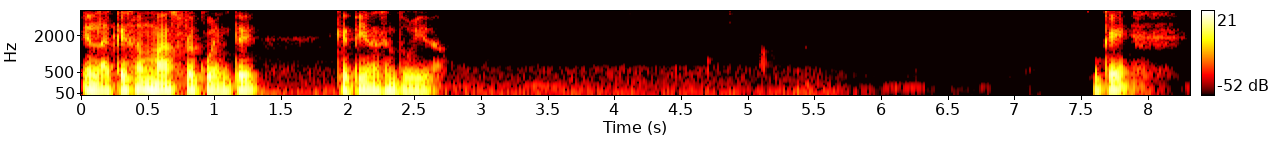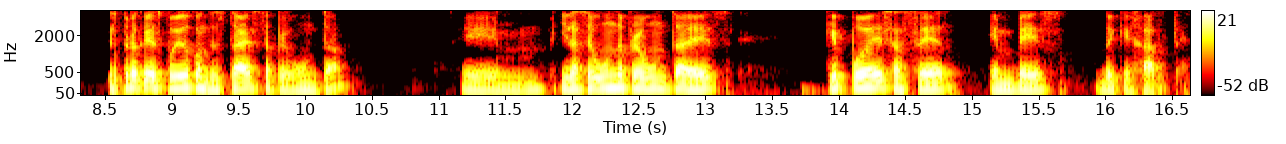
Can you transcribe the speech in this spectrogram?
en la queja más frecuente que tienes en tu vida. ¿Ok? Espero que hayas podido contestar esta pregunta. Em, y la segunda pregunta es, ¿qué puedes hacer en vez de quejarte?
